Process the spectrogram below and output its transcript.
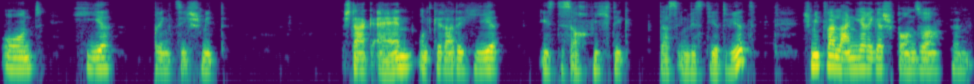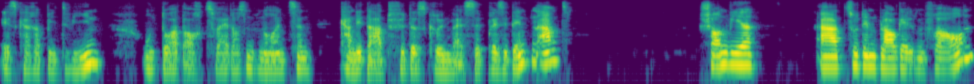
Und hier bringt sich Schmidt stark ein und gerade hier ist es auch wichtig, dass investiert wird. Schmidt war langjähriger Sponsor beim SK Rapid Wien und dort auch 2019 Kandidat für das grün-weiße Präsidentenamt. Schauen wir äh, zu den blau-gelben Frauen.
